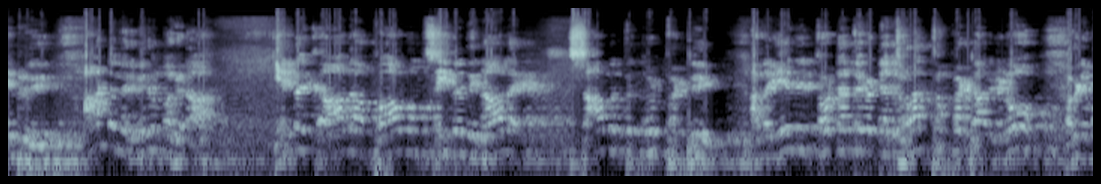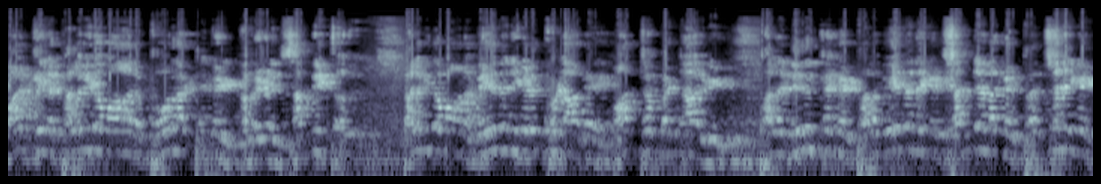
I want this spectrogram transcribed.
என்று ஆண்டவர் விரும்புகிறார். எனக்கு ஆதாம் பாவம் செய்ததினால சாபத்துக்கு உட்பட்டு அந்த ஏதேன் தோட்டத்தை விட்டு துரத்தப்பட்டார்களோ அவருடைய வாழ்க்கையில பலவிதமான போராட்டங்கள் அவர்களை சந்தித்தது. பலவிதமான வேதனைகளுக்குள்ளாக மாற்றப்பட்டார்கள். பல நெருக்கங்கள் பல வேதனைகள் சஞ்சலங்கள் பிரச்சனைகள்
